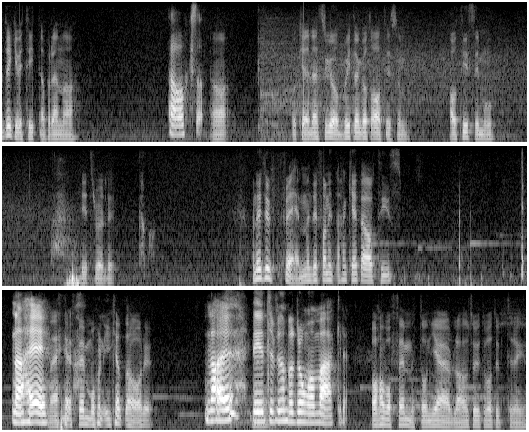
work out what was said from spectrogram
Jag tycker vi tittar på denna. Jag också. Ja. Okej, let's go. Britton got autism. Autissimo. Literally. Han är typ fem, men det är fan inte, han kan inte ha autism. Nej, Nej, femåringar kan inte ha det. nej, det är Nej. typ ändå då man märker det. Ja, han var 15 jävlar, han såg ut att vara typ tre.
